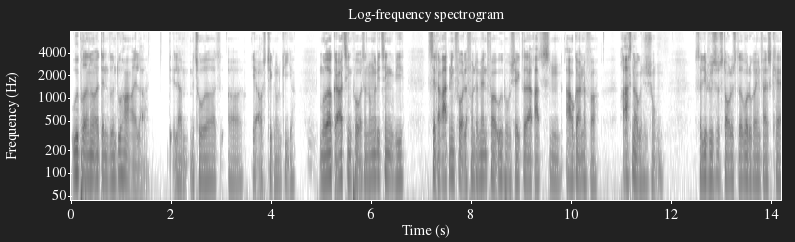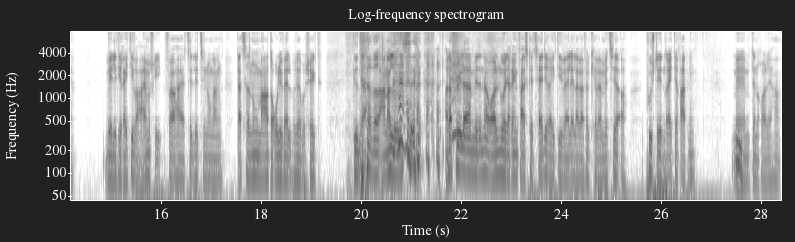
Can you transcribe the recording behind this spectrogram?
udbrede noget af den viden, du har, eller, eller metoder og, og ja, også teknologier. Måder at gøre ting på. Altså nogle af de ting, vi sætter retning for, eller fundament for ude på projektet, er ret sådan, afgørende for resten af organisationen. Så lige pludselig så står du et sted, hvor du rent faktisk kan vælge de rigtige veje måske. Før har jeg til lidt til nogle gange, der er taget nogle meget dårlige valg på det her projekt. Givet det havde været anderledes. og der føler jeg med den her rolle nu, at jeg rent faktisk kan tage de rigtige valg, eller i hvert fald kan være med til at pushe det i den rigtige retning med mm. den rolle, jeg har.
